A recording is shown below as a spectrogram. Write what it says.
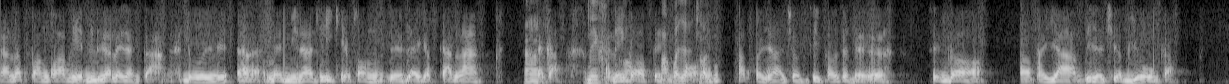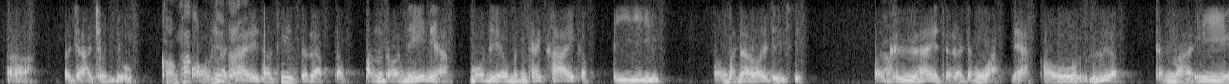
การรับฟังความเห็นหรืออะไรต่างๆ โดยเอ่อไม่มีหน้าที่เกี่ยวข้องใดๆกับการร่างอ่านะครับอันนี้คือนี้ก็เป็นพรรคประชาชนของพรรคประชาชนที่เขาเสนอ ซึ่งก็เอ่อพยายามที่จะเชื่อมโยงกับเอ่อประชาชนอยู่ ของพรรคของภูมิเพื่อใจไทไทยยเท่าที่สดับกับฟังตอนนี้เนี่ย โมเดลมันคล้ายๆกับปี 2540 ก็คือให้แต่ละจังหวัดเนี่ยเขาเลือกกันมาเอง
